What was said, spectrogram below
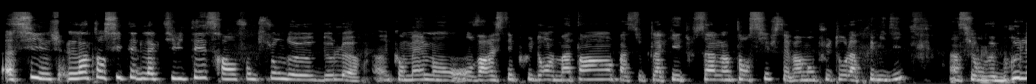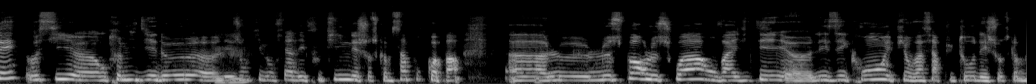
Ah, si, l'intensité de l'activité sera en fonction de, de l'heure. Hein. quand même, on, on, va rester prudent le matin, pas se claquer tout ça. L'intensif, c'est vraiment plutôt l'après-midi. Hein, si on veut brûler aussi euh, entre midi et deux, euh, les mhm. gens qui vont faire des footings, des choses comme ça, pourquoi pas. Euh, le, le, sport le soir, on va éviter euh, les écrans et puis on va faire plutôt des choses comme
